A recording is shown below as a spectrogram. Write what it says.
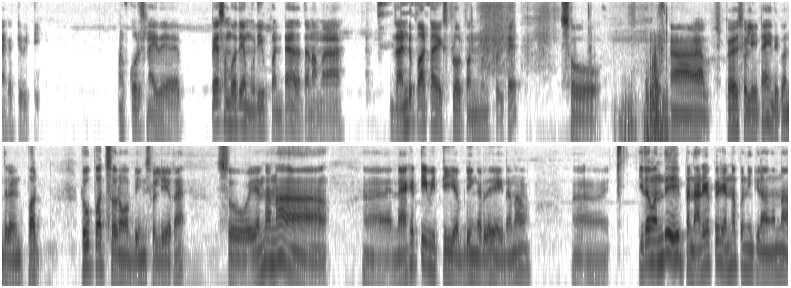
நெகட்டிவிட்டி அஃப்கோர்ஸ் நான் இது பேசும்போதே முடிவு பண்ணிட்டேன். அதை நம்ம ரெண்டு பார்ட்டாக எக்ஸ்ப்ளோர் பண்ணணும்னு சொல்லிட்டு. ஸோ பேர் சொல்லிட்டேன். இதுக்கு வந்து ரெண்டு பார்ட் டூ பார்ட்ஸ் வரும் அப்படின்னு சொல்லிடுறேன். ஸோ என்னென்னா நெகட்டிவிட்டி அப்படிங்கிறது என்னென்னா இதை வந்து இப்போ நிறைய பேர் என்ன பண்ணிக்கிறாங்கன்னா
